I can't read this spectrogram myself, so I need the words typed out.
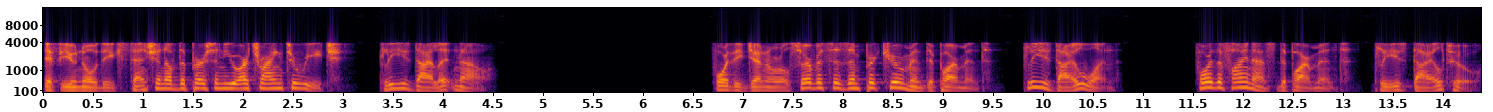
If you know the extension of the person you are trying to reach, please dial it now. For the General Services and Procurement Department, please dial 1. For the Finance Department, please dial 2.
